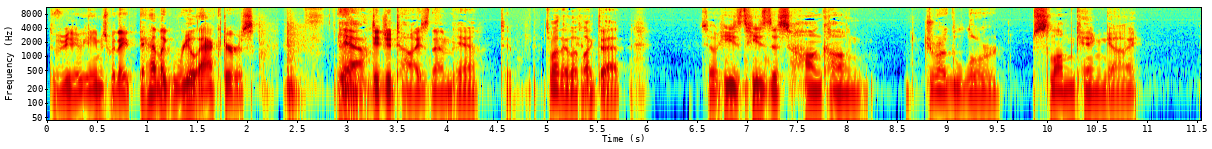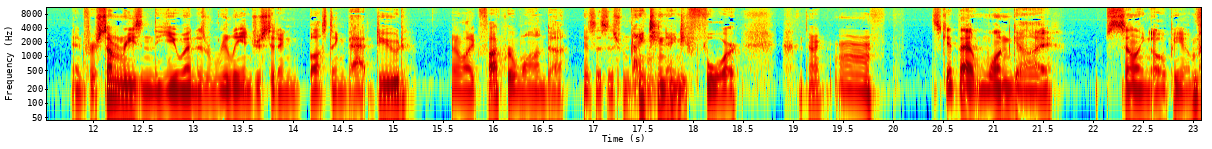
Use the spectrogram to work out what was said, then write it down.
the video games where they, they had like real actors. and they Yeah. digitized them. Yeah. To, That's why they look like that. so he's he's this Hong Kong drug lord slum king guy, and for some reason the UN is really interested in busting that dude. They're like, "Fuck Rwanda," because this is from 1994. They're like, mm, "Let's get that one guy selling opium,"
